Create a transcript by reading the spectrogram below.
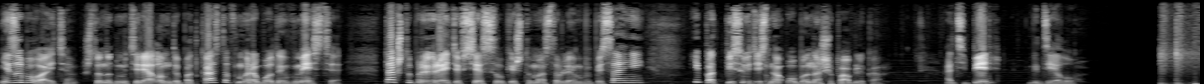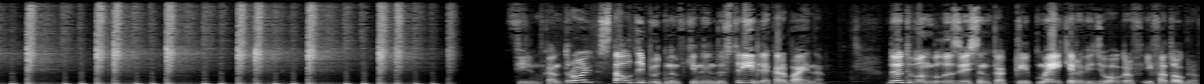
не забывайте, что над материалом для подкастов мы работаем вместе – так что проверяйте все ссылки, что мы оставляем в описании, и подписывайтесь на оба наши паблика. А теперь к делу. Фильм «Контроль» стал дебютным в киноиндустрии для Карбайна. До этого он был известен как клипмейкер, видеограф и фотограф.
